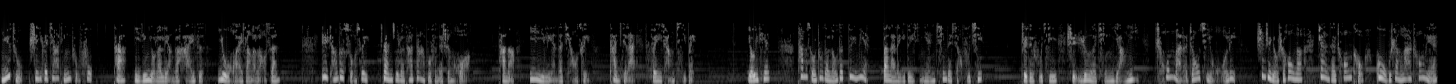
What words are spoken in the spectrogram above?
女主是一个家庭主妇，她已经有了两个孩子，又怀上了老三。日常的琐碎占据了她大部分的生活，她呢一脸的憔悴，看起来非常疲惫。有一天，他们所住的楼的对面搬来了一对年轻的小夫妻。这对夫妻是热情洋溢，充满了朝气，有活力，甚至有时候呢，站在窗口顾不上拉窗帘，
